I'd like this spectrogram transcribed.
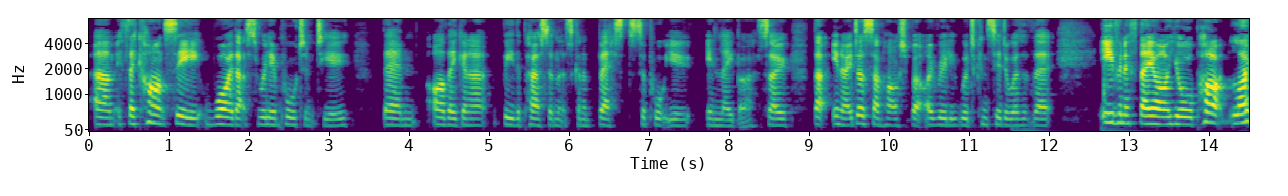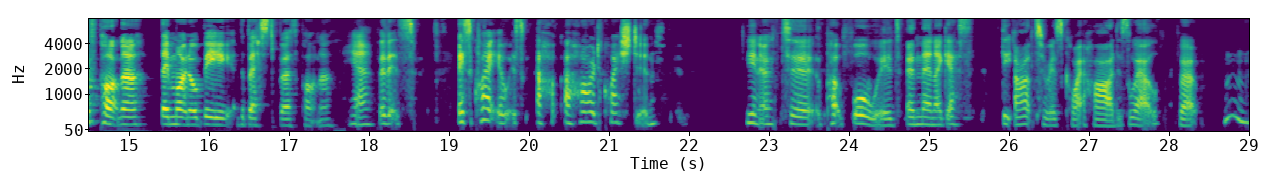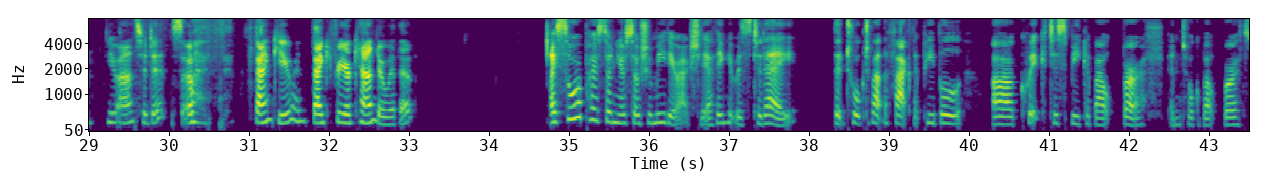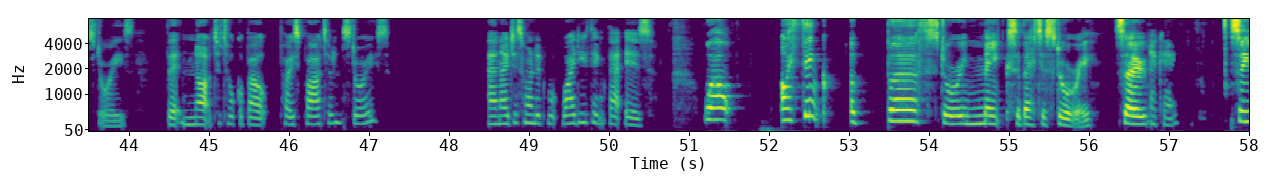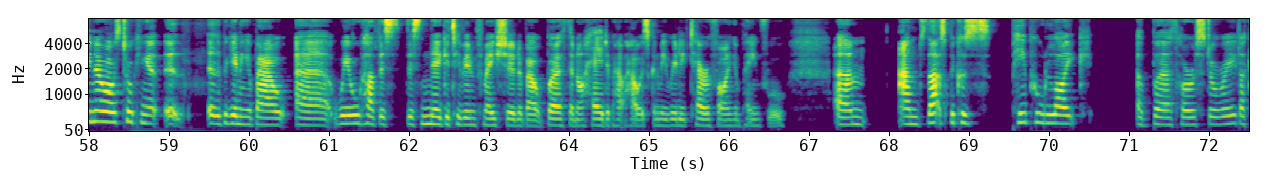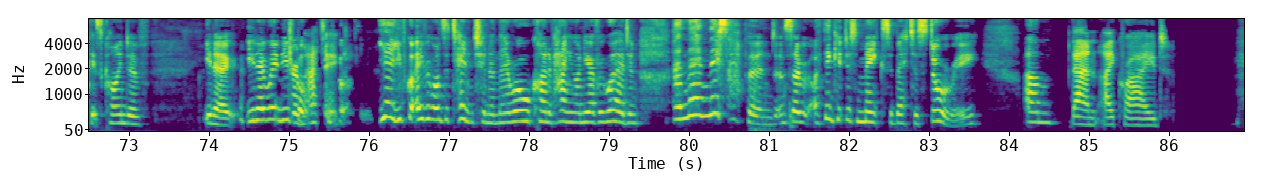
Um, if they can't see why that's really important to you, then are they going to be the person that's going to best support you in labour? So that you know, it does sound harsh, but I really would consider whether they're even if they are your part life partner, they might not be the best birth partner. Yeah, but it's it's quite it's a, a hard question, you know, to put forward, and then I guess the answer is quite hard as well. But hmm, you answered it, so thank you, and thank you for your candor with it. I saw a post on your social media actually, I think it was today, that talked about the fact that people are quick to speak about birth and talk about birth stories, but not to talk about postpartum stories. And I just wondered, why do you think that is? Well, I think a birth story makes a better story. So, okay. So you know, I was talking at, at, at the beginning about uh, we all have this this negative information about birth in our head about how it's going to be really terrifying and painful, um, and that's because people like a birth horror story. Like it's kind of, you know, you know when you've dramatic. Got, you've got, yeah, you've got everyone's attention and they're all kind of hanging on you every word, and and then this happened, and so I think it just makes a better story. Um, then I cried,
